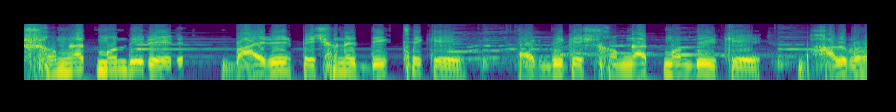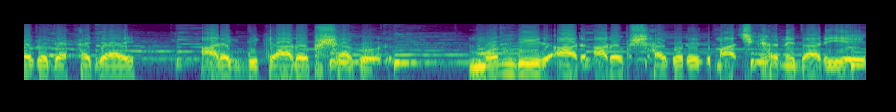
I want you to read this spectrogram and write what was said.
সোমনাথ মন্দিরের বাইরের পেছনের দিক থেকে একদিকে সোমনাথ মন্দিরকে ভালোভাবে দেখা যায় আরেকদিকে আরব সাগর। মন্দির আর আরব সাগরের মাঝখানে দাঁড়িয়ে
